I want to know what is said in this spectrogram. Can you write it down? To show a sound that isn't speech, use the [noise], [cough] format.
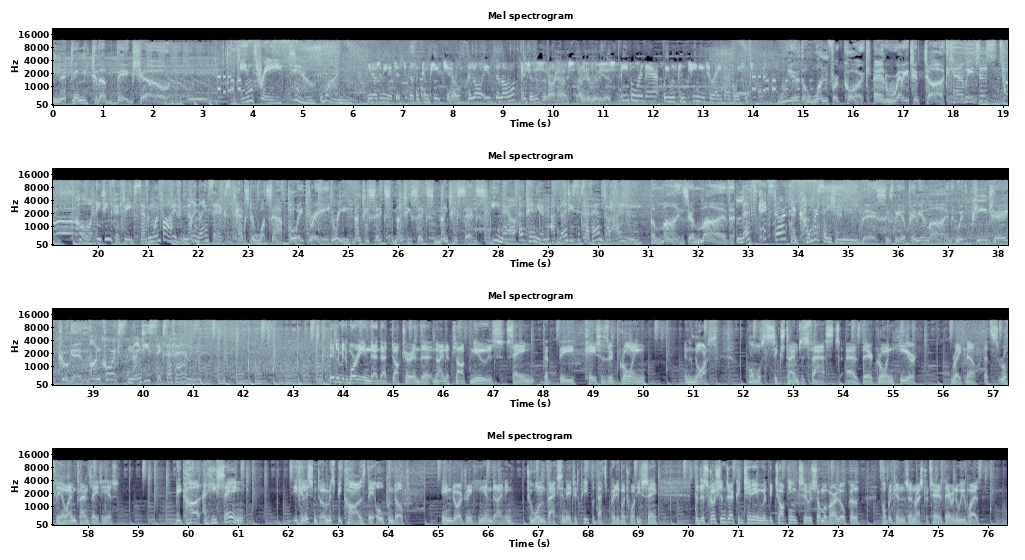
Connecting to the big show. In three, two, one. You know what I mean? It just doesn't compute, you know. The law is the law. Peter, this is in our hands. I mean, it really is. People were there. We will continue to raise our voices. We're the one for Cork and ready to talk. Can we just talk? Call 1850 715 996. Text or WhatsApp 083 396 96 96. Email opinion at 96fm.ie. The lines are live. Let's kickstart the conversation This is the Opinion Line with PJ Coogan. on Cork's 96FM. Little bit worrying there, that doctor in the nine o'clock news saying that the cases are growing in the north almost six times as fast as they're growing here right now. That's roughly how I'm translating it. Because, and he's saying, if you listen to him, it's because they opened up indoor drinking and dining to unvaccinated people. That's pretty much what he's saying. The discussions are continuing. We'll be talking to some of our local publicans and restaurateurs there in a wee while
